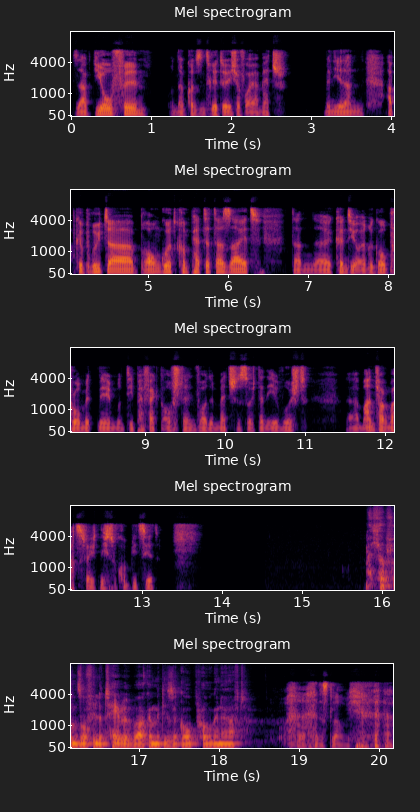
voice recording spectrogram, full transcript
sagt, yo, Film, und dann konzentriert ihr euch auf euer Match. Wenn ihr dann abgebrühter Braungurt-Competitor seid, dann äh, könnt ihr eure GoPro mitnehmen und die perfekt aufstellen vor dem Match. Ist euch dann eh wurscht. Äh, am Anfang macht es vielleicht nicht so kompliziert. Ich habe schon so viele Table Worker mit dieser GoPro genervt. das glaube ich.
